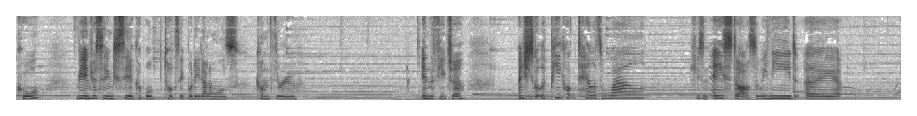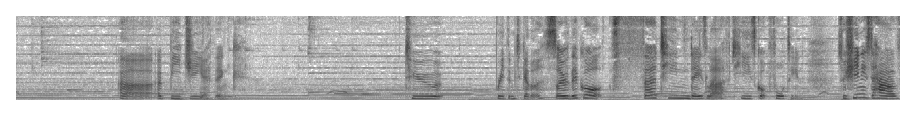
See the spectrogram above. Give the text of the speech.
cool. Be interesting to see a couple toxic bodied animals come through in the future. And she's got the peacock tail as well. She's an A star, so we need a uh, a BG, I think, to breed them together. So they've got 13 days left. He's got 14. So she needs to have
